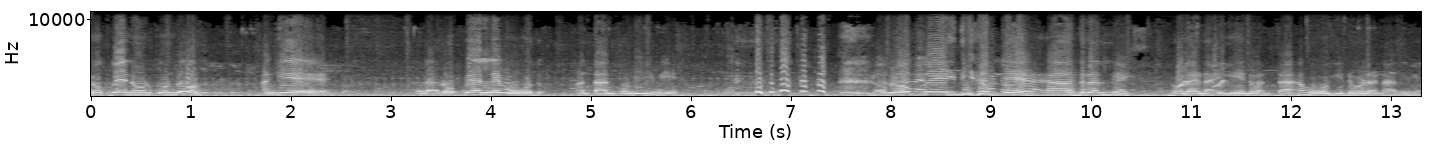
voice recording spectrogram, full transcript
ರೋಪ್ ವೇ ನೋಡ್ಕೊಂಡು ಹಂಗೆ, ಅಲ್ಲ ರೋಪ್ ವೇ ಅಲ್ಲೇ ಹೋಗೋದು ಅಂತ ಅಂದ್ಕೊಂಡಿದ್ದೀವಿ ರೋಪ್ ವೇ ಇದೆಯಂತೆ, ಅದರಲ್ಲಿ ನೋಡೋಣ ಏನು ಅಂತ. ಹೋಗಿ ನೋಡೋಣ ಅಲ್ಲಿಗೆ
